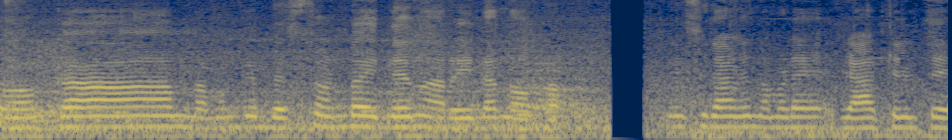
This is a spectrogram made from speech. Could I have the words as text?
നോക്കാം. നമുക്ക് ബസ്സുണ്ടോ ഇല്ലയെന്ന് അറിയില്ല. നോക്കാം. ബസ്സിലാണ് നമ്മുടെ രാത്രിയിലത്തെ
